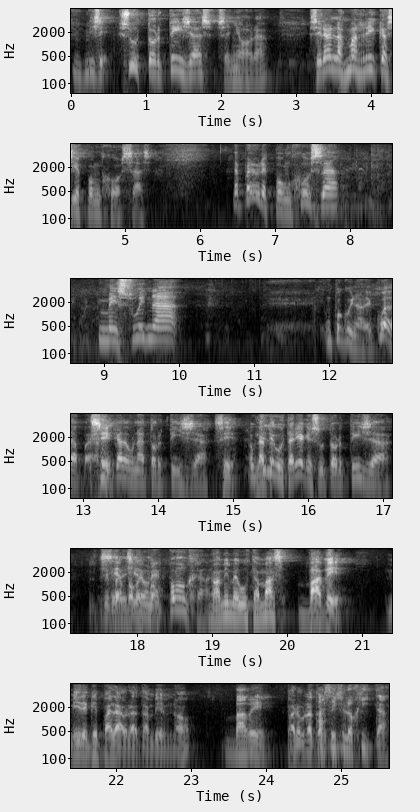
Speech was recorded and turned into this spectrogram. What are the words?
Dice, sus tortillas, señora, serán las más ricas y esponjosas. La palabra esponjosa me suena un poco inadecuada para Sí. aplicada a una tortilla. Sí. ¿A usted La le gustaría que su tortilla se Sea un poco pareciera a una esponja. No, a mí me gusta más babé. Mire qué palabra también, ¿no? Babé. Para una Así tortilla. flojita.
